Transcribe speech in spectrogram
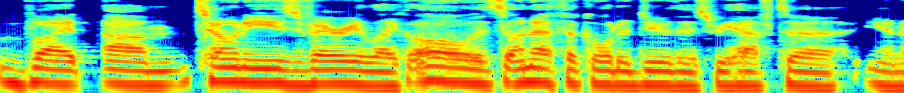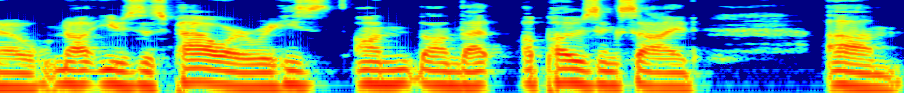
but um, Tony's very like, oh, it's unethical to do this. We have to, you know, not use this power. Where he's on on that opposing side. Um,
